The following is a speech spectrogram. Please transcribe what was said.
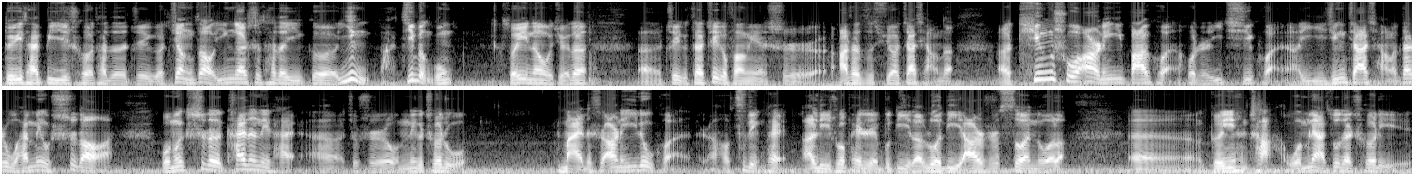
对于一台 B 级车，它的这个降噪应该是它的一个硬啊基本功。所以呢，我觉得。呃，这个在这个方面是阿特兹需要加强的。呃，听说二零一八款或者是一七款啊已经加强了，但是我还没有试到啊。我们试的开的那台啊，就是我们那个车主买的是二零一六款，然后次顶配，按理说配置也不低了，落地二十四万多了。呃，隔音很差，我们俩坐在车里，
